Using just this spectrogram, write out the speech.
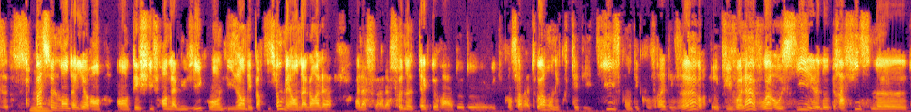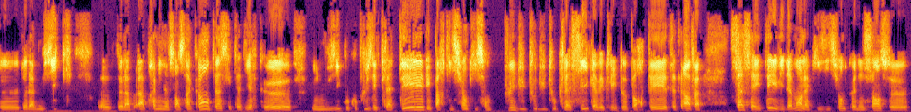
pas hmm. seulement d'ailleurs en, en, déchiffrant de la musique ou en lisant des partitions, mais en allant à la, à la, à la phonothèque de, de, de, du conservatoire, on écoutait des disques, on découvrait des œuvres, et puis voilà, voir aussi le graphisme de, de la musique euh, de la, après 1950, hein, c'est-à-dire que une musique beaucoup plus éclatée, des partitions qui sont plus du tout du tout classiques avec les deux portées, etc. Enfin, ça, ça a été évidemment l'acquisition de connaissances euh,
